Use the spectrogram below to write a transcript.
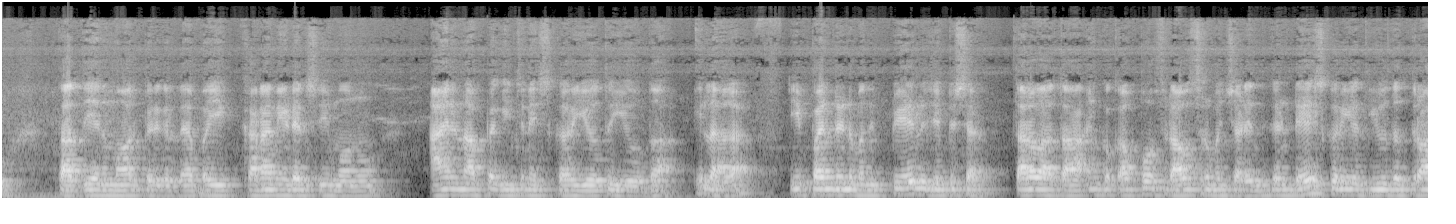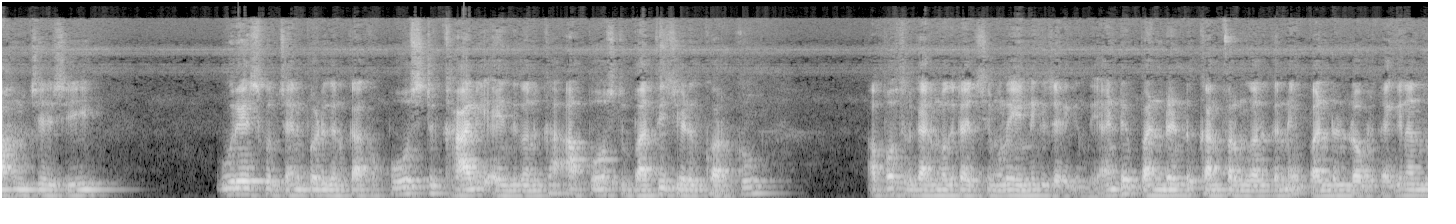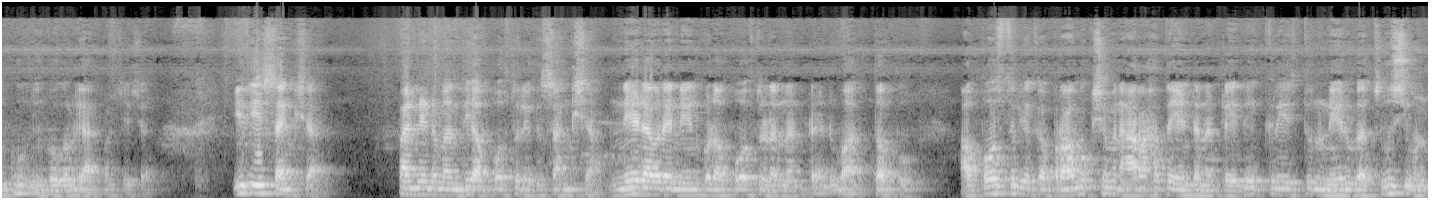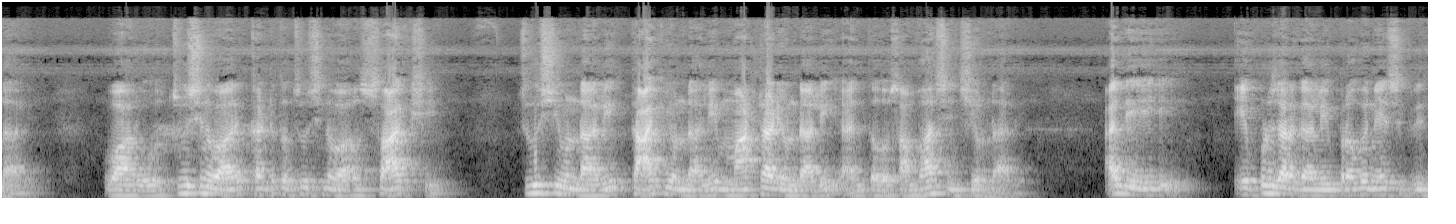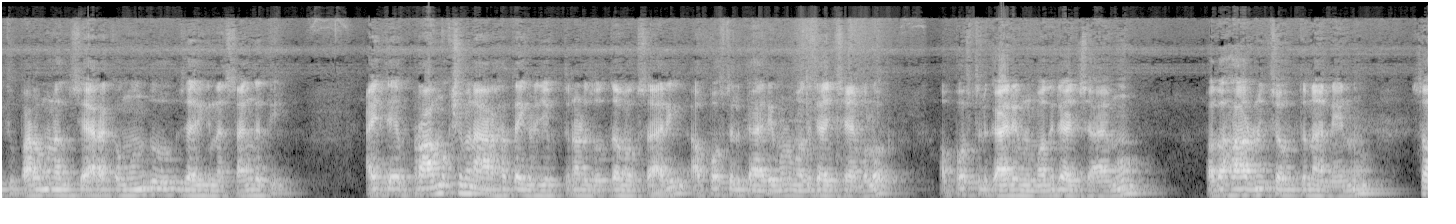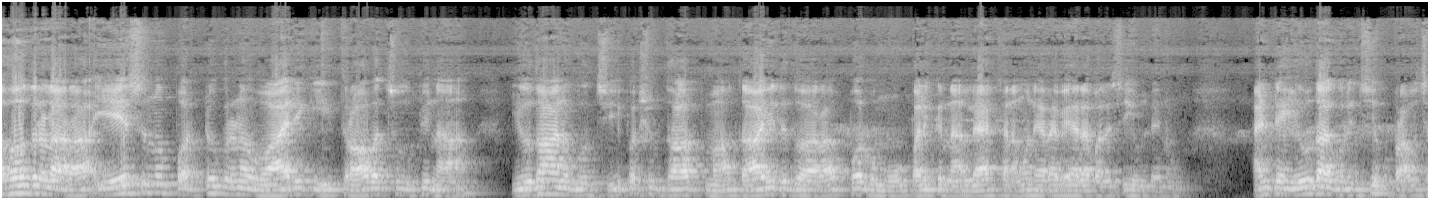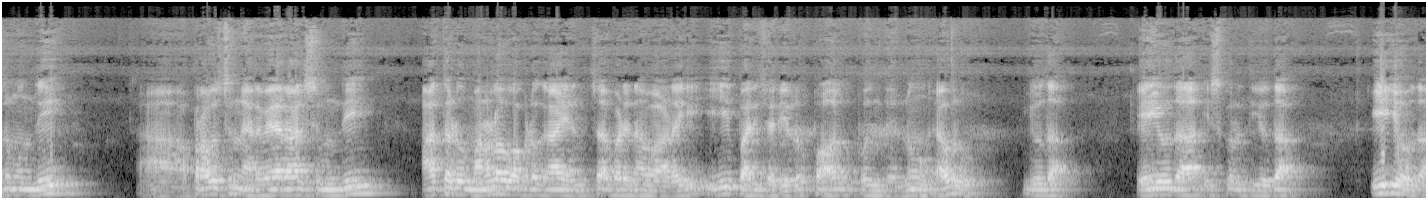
తద్దేను మారు పెరిగిన డెబ్బై కననీడని సీమోను ఆయనను అప్పగించిన ఇస్కరియోతు యూత ఇలా ఈ పన్నెండు మంది పేర్లు చెప్పేశాడు తర్వాత ఇంకొక అపోసుడు అవసరం వచ్చాడు ఎందుకంటే ఇస్కరియోత్ యూత ద్రోహం చేసి ఊరేసుకొని చనిపోయాడు కనుక ఒక పోస్ట్ ఖాళీ అయింది కనుక ఆ పోస్ట్ భర్తీ చేయడం కొరకు అపోస్తుల కానీ మొదటి అధ్యయంలో ఎన్నిక జరిగింది. అంటే పన్నెండు కన్ఫర్మ్ కనుకనే పన్నెండు ఒకటి తగ్గినందుకు ఇంకొకరు ఏర్పాటు చేశారు. ఇది సంఖ్య. పన్నెండు మంది అపోస్తుల యొక్క సంఖ్య. నేడెవరే నేను కూడా అపోస్తుడు అన్నట్టు వారు తప్పు. అపోస్తుల యొక్క ప్రాముఖ్యమైన అర్హత ఏంటన్నట్లయితే క్రీస్తును నేరుగా చూసి ఉండాలి. వారు చూసిన వారి కంటితో చూసిన వారు సాక్షి. చూసి ఉండాలి తాకి ఉండాలి మాట్లాడి ఉండాలి ఆయనతో సంభాషించి ఉండాలి. అది ఎప్పుడు జరగాలి? ప్రభు నేసుక్రీస్తు పరమునకు చేరక ముందు జరిగిన సంగతి. అయితే ప్రాముఖ్యమైన అర్హత ఇక్కడ చెప్తున్నాడు. చూద్దాం ఒకసారి. అపోస్తుల కార్యములు మొదటి అధ్యాయములో. అపోస్తుల కార్యములు మొదటి అధ్యాయము పదహారు నుంచి చదువుతున్నాను నేను. సహోదరులారా యేసును పట్టుకున్న వారికి త్రోవ చూపిన యూదాను గూర్చి పరిశుద్ధాత్మ దాయిదు ద్వారా పూర్వము పలికిన లేఖనము నెరవేరవలసి ఉండెను. అంటే యూదా గురించి ఒక ప్రవచనం ఉంది. ఆ ప్రవచనం నెరవేరాల్సి ఉంది. అతడు మనలో ఒకడుగా ఎంచబడిన వాడై ఈ పరిచర్యలో పాలు పొందెను. ఎవరు? యూదా. ఏ యూదా? ఇస్కృతి యూదా. ఈ యూద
